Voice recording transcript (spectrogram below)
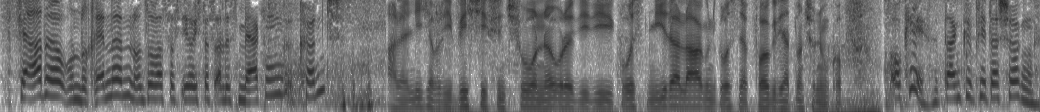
Pferde und Rennen und sowas, dass ihr euch das alles merken könnt? Alle nicht, aber die wichtigsten schon, ne? oder die, die größten Niederlagen und die größten Erfolge, die hat man schon im Kopf. Okay, danke Peter Schürgen.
